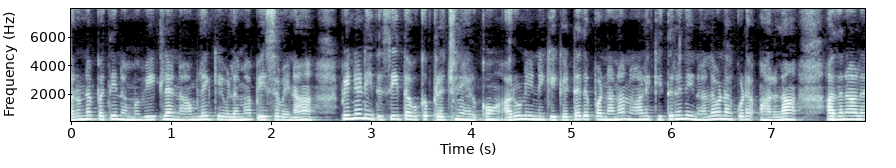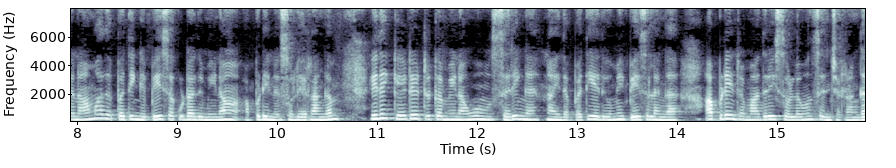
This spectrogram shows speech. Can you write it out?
அருணை பற்றி நம்ம வீட்டில் நாமளே கேவலமாக பேச வேணாம். பின்னாடி இது சீதாவுக்கு பிரச்சனை இருக்கும். அருண் இன்னைக்கு கெட்டது பண்ணானா நாளைக்கு திருந்தி நல்லவனா கூட மாறலாம். அதனால் நாம அதை பற்றி இங்கே பேசக்கூடாது மீனா அப்படின்னு சொல்லிடுறாங்க. இதை கேட்டுட்டு இருக்க மீனாவும் சரிங்க நான் இதை பற்றி எதுவுமே பேசலைங்க அப்படின்ற மாதிரி சொல்லவும் செஞ்சிடறாங்க.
